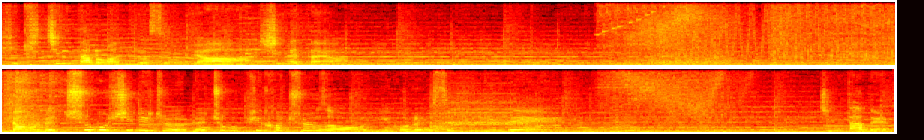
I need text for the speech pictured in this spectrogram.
히키찐따로 만들었어. 야 심했다 야. 그냥 레츠고 시리즈 레츠고 피카츄여서 이거를 했을 뿐인데 찐따됨?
